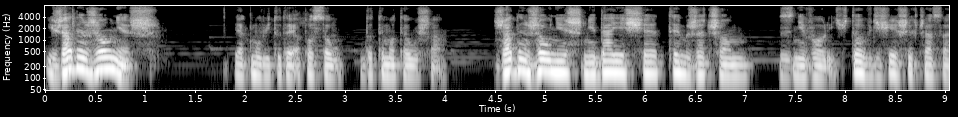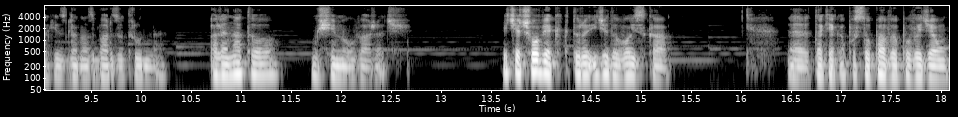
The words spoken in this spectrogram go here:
I żaden żołnierz, jak mówi tutaj apostoł do Tymoteusza, żaden żołnierz nie daje się tym rzeczom zniewolić. To w dzisiejszych czasach jest dla nas bardzo trudne, ale na to musimy uważać. Wiecie, człowiek, który idzie do wojska, e, tak jak apostoł Paweł powiedział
